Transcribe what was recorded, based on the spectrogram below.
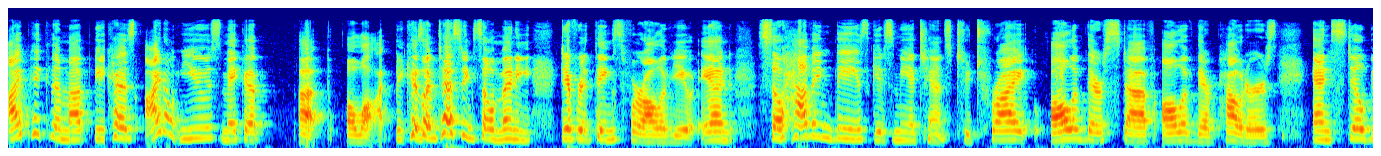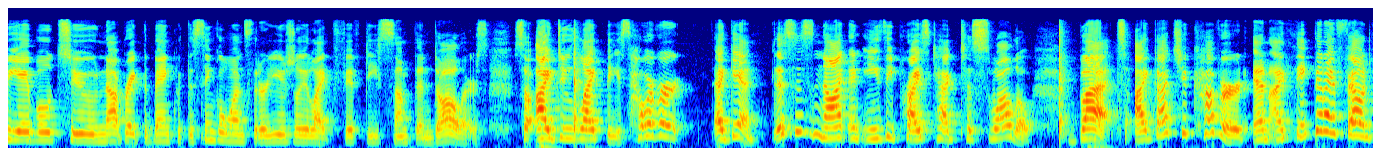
I pick them up because i don't use makeup up a lot because I'm testing so many different things for all of you. And so having these gives me a chance to try all of their stuff, all of their powders, and still be able to not break the bank with the single ones that are usually like 50 something dollars. So I do like these. However, again this is not an easy price tag to swallow but i got you covered and i think that i found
